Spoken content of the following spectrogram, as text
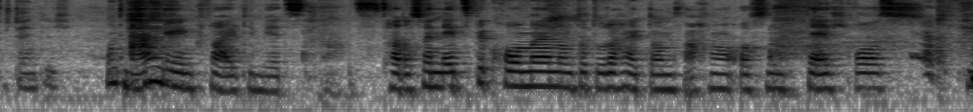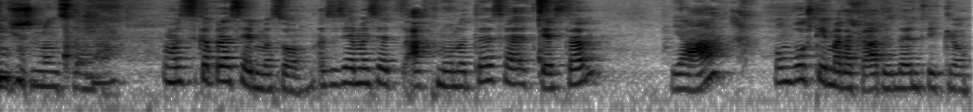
Verständlich. Und Angeln gefällt ihm jetzt. Jetzt hat er so ein Netz bekommen und da tut er halt dann Sachen aus dem Teich raus fischen und so. Und was ist gerade bei der Selma so? Also Selma ist jetzt acht Monate seit gestern. Ja, Und wo stehen wir da gerade in der Entwicklung?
